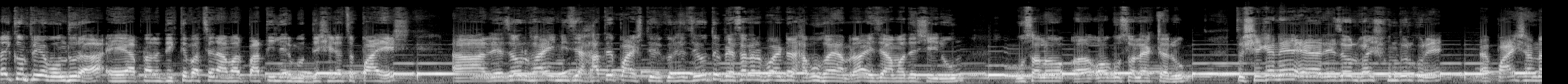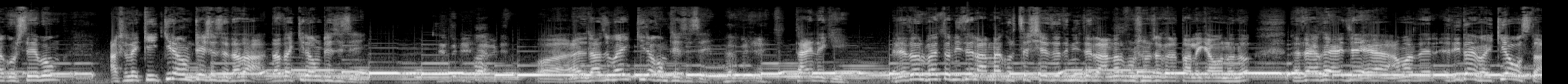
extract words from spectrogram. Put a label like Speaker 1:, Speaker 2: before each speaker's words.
Speaker 1: আসসালামাইকুম প্রিয় বন্ধুরা আপনারা দেখতে পাচ্ছেন আমার পাতিলের মধ্যে সেটা হচ্ছে পায়েস। আর রেজাউল ভাই নিজে হাতে পায়েস তৈরি করেছে যেহেতু বেসালার পয়েন্টের হাবু ভাই আমরা এই যে আমাদের সেই রুম গোসালো আহ, অগোছালো একটা রুম তো সেখানে রেজাউল ভাই সুন্দর করে পায়েস রান্না করছে এবং আসলে কি কীরকম টেস্ট এসেছে দাদা? দাদা কীরকম টেস্ট এসেছে? রাজু ভাই কীরকম টেস্ট এসেছে? তাই নাকি? রেজাউল ভাই তো নিজে রান্না করছে, সে যদি নিজের রান্নার প্রশংসা করে তাহলে কেমন হলো? হোক, এই যে আমাদের হৃদয় ভাই, কি অবস্থা?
